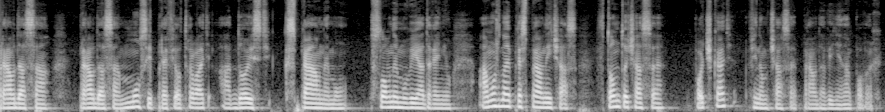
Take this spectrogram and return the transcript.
pravda sa, pravda sa musí prefiltrovať a dojsť k správnemu slovnému vyjadreniu. A možno aj pre správny čas. V tomto čase počkať, v inom čase pravda vyjde na povrch.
